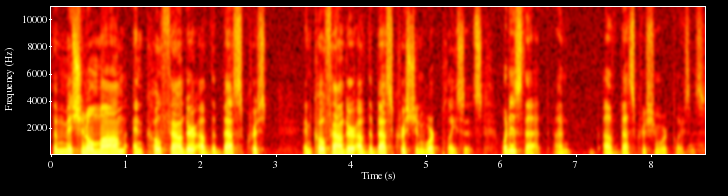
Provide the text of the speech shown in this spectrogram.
The Missional Mom and co founder of the best Christ- and co founder of the Best Christian Workplaces. What is that? I'm, of Best Christian Workplaces?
